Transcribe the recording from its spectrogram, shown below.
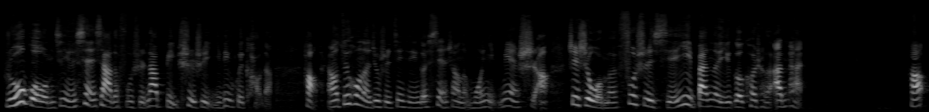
如果我们进行线下的复试，那笔试是一定会考的。好，然后最后呢，就是进行一个线上的模拟面试啊，这是我们复试协议班的一个课程安排。好，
